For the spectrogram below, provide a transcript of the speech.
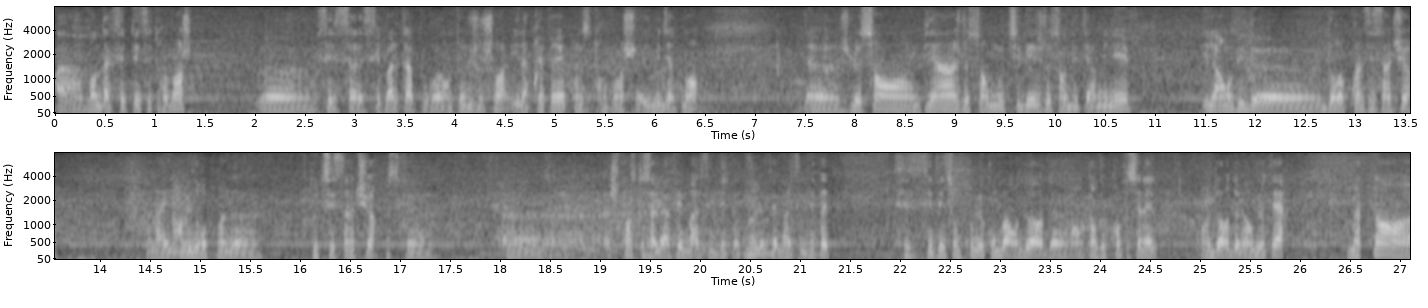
avant, d'accepter cette revanche. Euh, c'est pas le cas pour Anthony Joshua. Il a préféré prendre cette revanche immédiatement. Euh, je le sens bien, je le sens motivé, je le sens déterminé. il a envie de, reprendre ses ceintures. Voilà, il a envie de reprendre euh, toutes ses ceintures parce que euh, je pense que ça lui a fait mal cette défaite. Ça lui a fait mal cette défaite. C'était son premier combat en dehors de, en tant que professionnel en dehors de l'Angleterre. Maintenant,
